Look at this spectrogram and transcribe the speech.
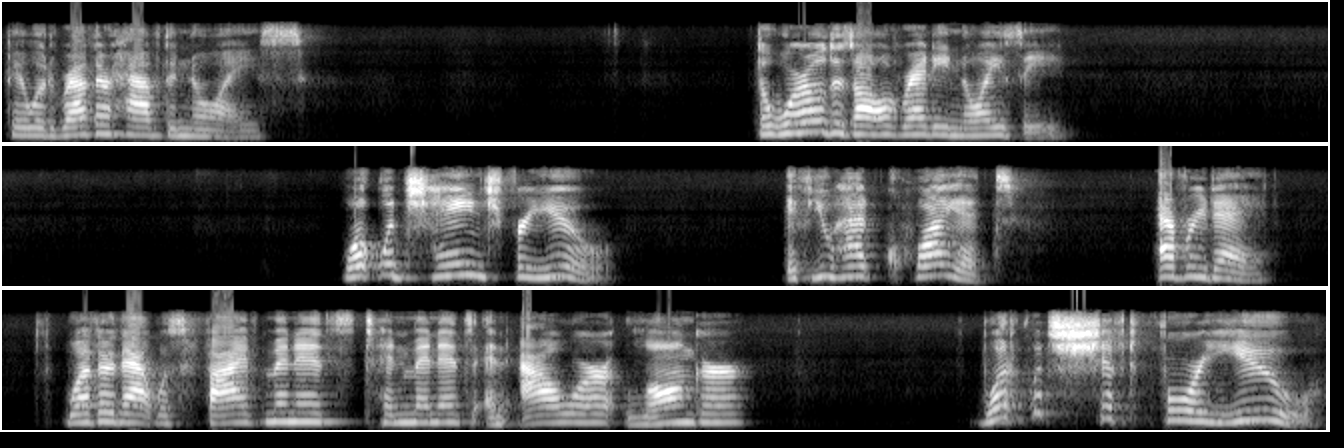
They would rather have the noise. The world is already noisy. What would change for you if you had quiet every day? Whether that was five minutes, 10 minutes, an hour, longer. What would shift for you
